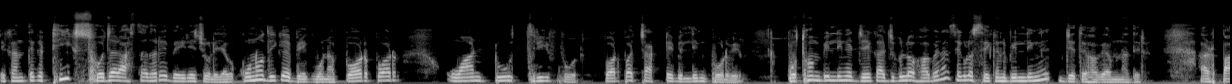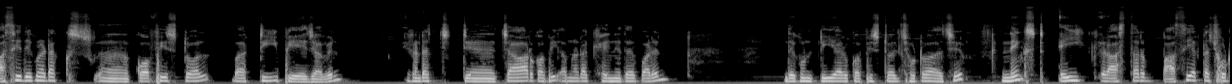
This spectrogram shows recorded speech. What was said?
এখান থেকে ঠিক সোজা রাস্তা ধরে বেরিয়ে চলে যাব। কোনো দিকে বেঁকবো না। পর পর ওয়ান টু থ্রি ফোর পরপর চারটে বিল্ডিং পড়বে। প্রথম বিল্ডিংয়ে যে কাজগুলো হবে না, সেগুলো সেকেন্ড বিল্ডিংয়ে যেতে হবে আপনাদের। আর পাশেই দেখুন একটা কফি স্টল বা টি পেয়ে যাবেন। এখানটা চা আর কফি আপনারা খেয়ে নিতে পারেন। দেখুন, টি আর কফি স্টল ছোট আছে। নেক্সট এই রাস্তার পাশেই একটা ছোট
